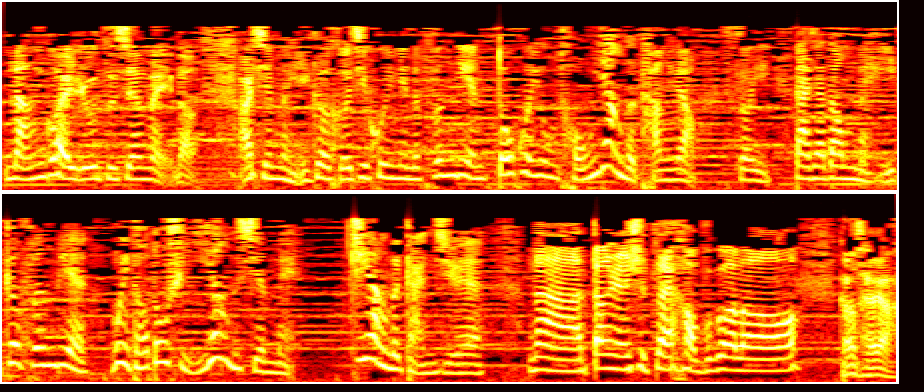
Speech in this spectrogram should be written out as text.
难怪如此鲜美呢。而且每一个和记烩面的分店都会用同样的汤料，所以大家到每一个分店味道都是一样的鲜美。这样的感觉，那当然是再好不过喽。刚才呀，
